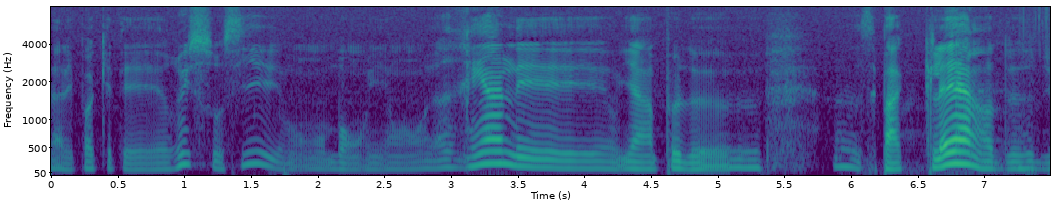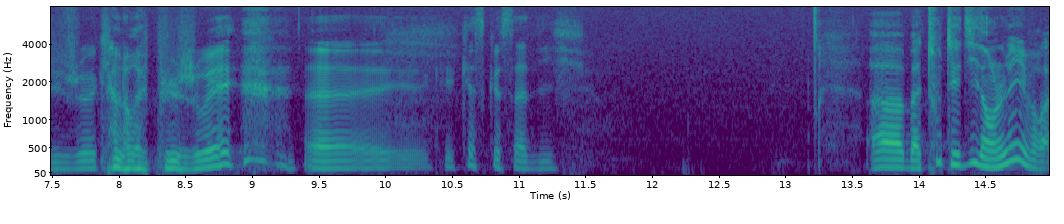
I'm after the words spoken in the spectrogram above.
à l'époque était russe aussi. Bon, rien n'est. Il y a un peu de. c'est pas clair du jeu qu'elle aurait pu jouer. Qu'est-ce que ça dit? Euh, bah, tout est dit dans le livre.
